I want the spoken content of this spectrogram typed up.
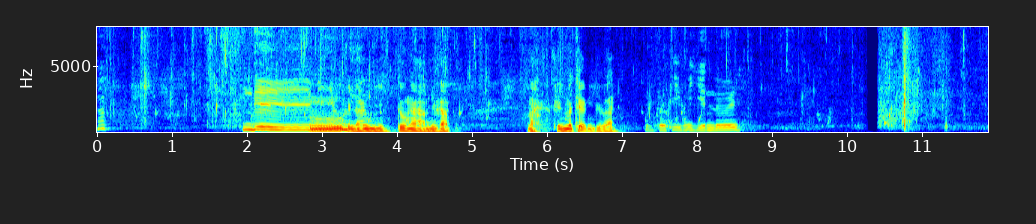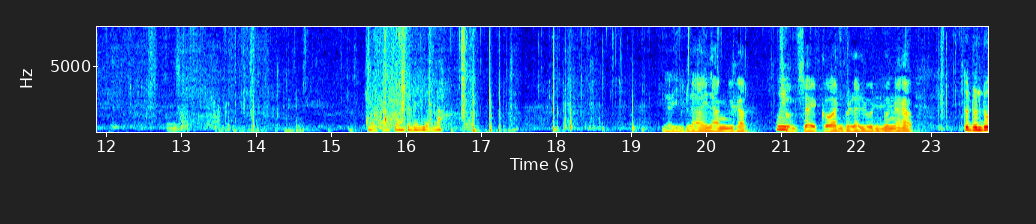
ฮะเด้อู้ยลังนี้ตัวงามอยู่ครับ มาขึ้นมาถึงพี่บ้านขึ้นไปที่ให้เย็นเลยนี่ตาชมไปเลยเหลียวเนาะเหลืออีกหลายหลังอยู่ครับอุ้ยช่วงใส่ก่อนเป็นละลุนเบิ่งนะครับ ตัวโดนโด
